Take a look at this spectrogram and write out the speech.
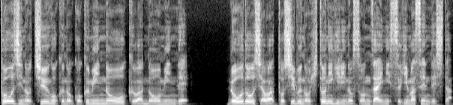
当時の中国の国民の多くは農民で労働者は都市部の一握りの存在に過ぎませんでした。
